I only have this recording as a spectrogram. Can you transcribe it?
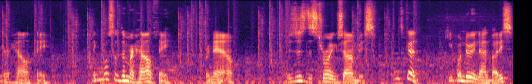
You're healthy. I think most of them are healthy for now. It's just destroying zombies. That's good. Keep on doing that, buddies.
